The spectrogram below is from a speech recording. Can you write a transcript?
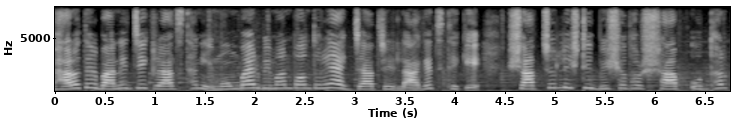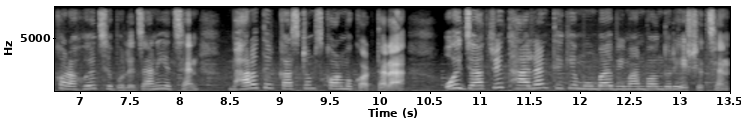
ভারতের বাণিজ্যিক রাজধানী মুম্বাইয়ের বিমানবন্দরে এক যাত্রীর লাগেজ থেকে সাতচল্লিশটি বিষধর সাপ উদ্ধার করা হয়েছে বলে জানিয়েছেন ভারতের কাস্টমস কর্মকর্তারা। ওই যাত্রী থাইল্যান্ড থেকে মুম্বাই বিমানবন্দরে এসেছেন।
